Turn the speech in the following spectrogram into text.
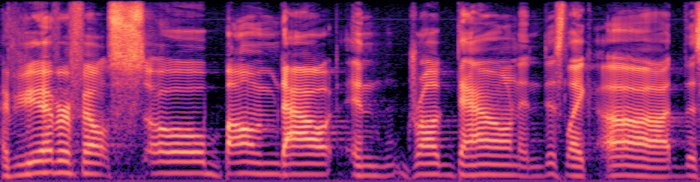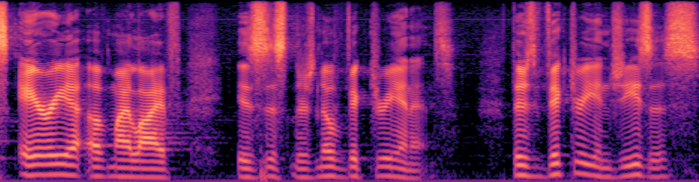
have you ever felt so bummed out and drugged down and just like, uh, this area of my life is just, there's no victory in it? There's victory in Jesus,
